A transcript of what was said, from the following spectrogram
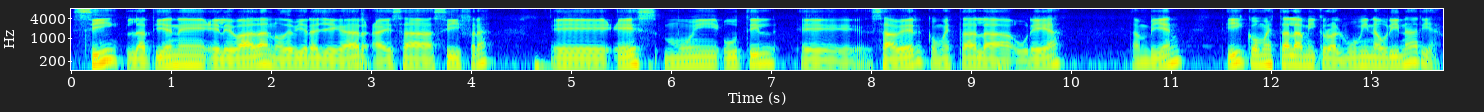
si la tiene elevada, no debiera llegar a esa cifra. Eh, es muy útil eh, saber cómo está la urea también y cómo está la microalbúmina urinaria.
